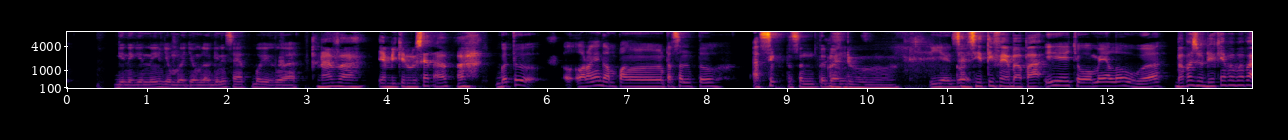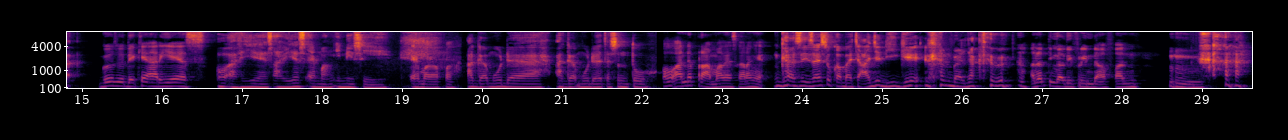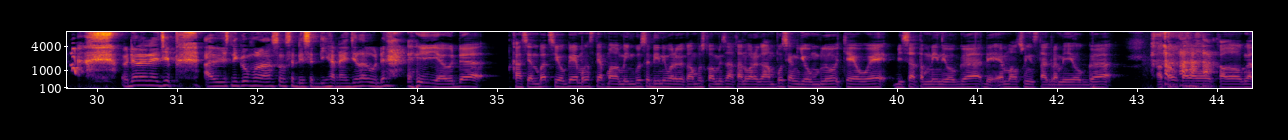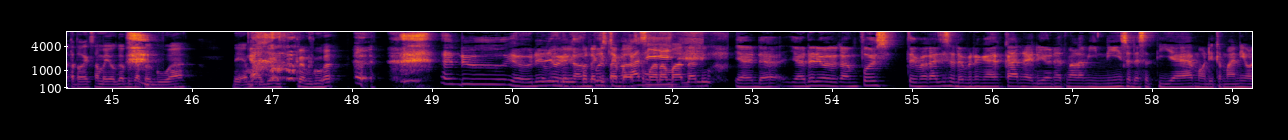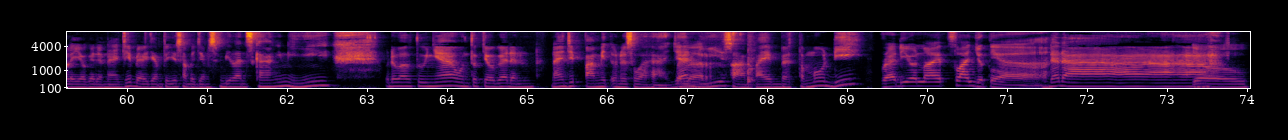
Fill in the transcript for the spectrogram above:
gini-gini jomblo-jomblo gini sad boy gue Kenapa? Yang bikin lu set apa? gue tuh orangnya gampang tersentuh asik tersentuh dong Aduh. iya gue Sensitif ya Bapak. iya cowok melo gue Bapak zodiaknya apa Bapak? Gue zodiaknya Aries. Oh Aries, Aries emang ini sih. Emang apa? Agak mudah, agak mudah tersentuh. oh anda peramal ya sekarang ya? Enggak sih, saya suka baca aja di IG kan banyak tuh. anda tinggal di Vrindavan. Hmm. Udah lah Najib, abis ini gue mau langsung sedih-sedihan aja lah udah. ya udah. Kasihan banget si yoga emang setiap malam minggu sedih nih warga kampus. Kalau misalkan warga kampus yang jomblo cewek bisa temenin yoga DM langsung Instagramnya yoga atau kalau kalau nggak tertarik sama yoga bisa ke gua DM aja Instagram gua Aduh, ya udah deh warga Daripada kampus. kita Terima kasih. ke mana-mana nih Ya udah, ya udah deh warga kampus. Terima kasih sudah mendengarkan Radio Net malam ini. Sudah setia mau ditemani oleh Yoga dan Najib dari jam 7 sampai jam 9 sekarang ini. Udah waktunya untuk Yoga dan Najib pamit undur suara. Jadi sampai bertemu di Radio Night selanjutnya dadah. yo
